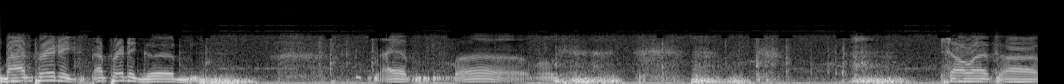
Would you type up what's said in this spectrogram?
but I'm pretty I'm pretty good. I so if uh,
